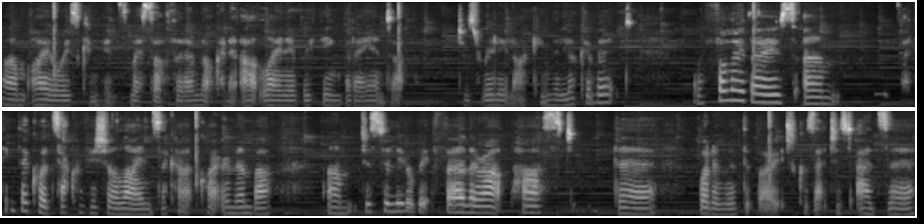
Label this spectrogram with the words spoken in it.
Um, I always convince myself that I'm not going to outline everything, but I end up just really liking the look of it. And follow those, um, I think they're called sacrificial lines, I can't quite remember, um, just a little bit further up past the bottom of the boat because that just adds a,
